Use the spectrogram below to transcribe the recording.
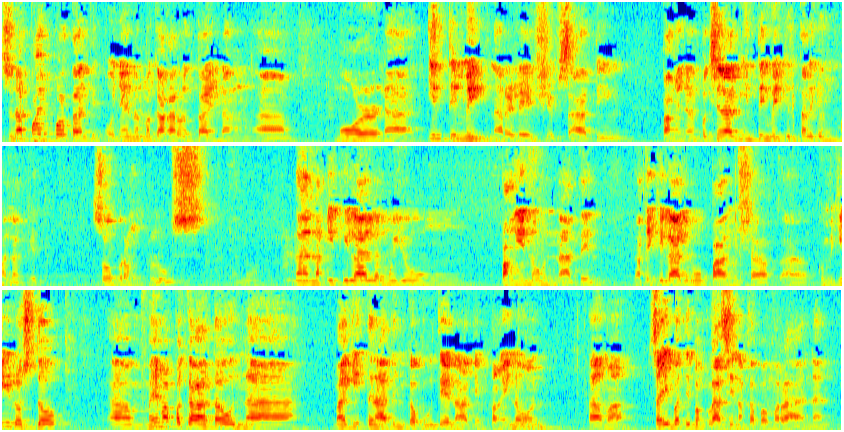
So napaka-importante po niya na magkakaroon tayo ng um, more na intimate na relationship sa ating Panginoon. Pag sinabi intimate, yung talagang malapit. Sobrang close. Ano, na nakikilala mo yung Panginoon natin. Nakikilala mo paano siya uh, kumikilos. Though, um, may mapagkataon na makikita natin yung kabutihan ng ating Panginoon, tama, sa iba't ibang klase ng kapamaraanan.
